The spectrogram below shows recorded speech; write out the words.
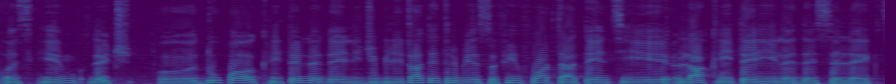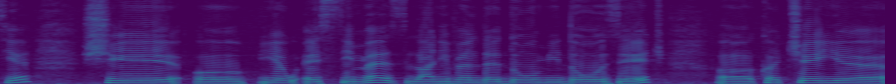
în schimb, deci uh, după criteriile de eligibilitate trebuie să fim foarte atenți la criteriile de selecție și uh, eu estimez la nivel de 2020 Uh, că cei uh,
